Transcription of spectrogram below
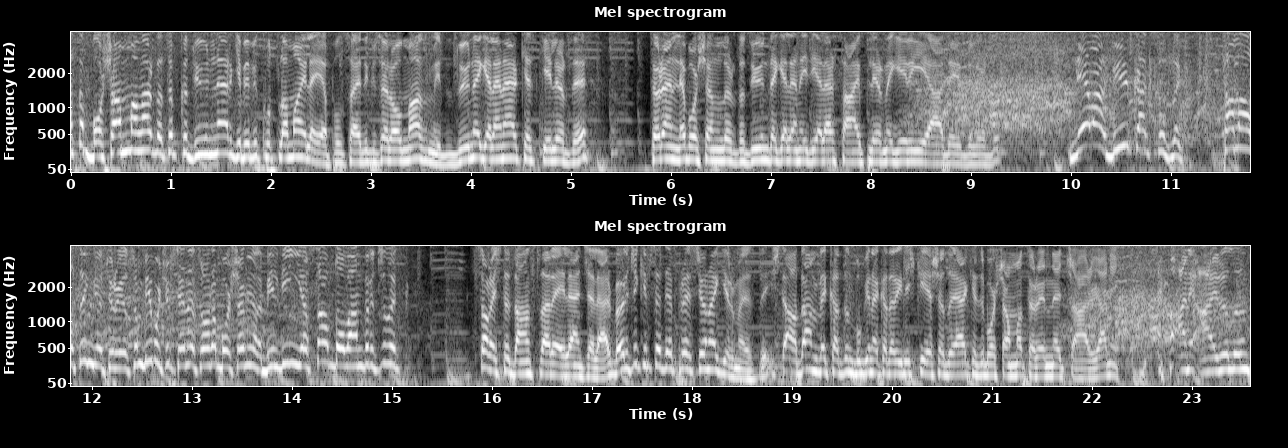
aslında boşanmalar da tıpkı düğünler gibi bir kutlamayla yapılsaydı güzel olmaz mıydı? Düğüne gelen herkes gelirdi. Törenle boşanılırdı. Düğünde gelen hediyeler sahiplerine geri iade edilirdi. Ne var? Büyük haksızlık. Tam altın götürüyorsun. Bir buçuk sene sonra boşanıyorlar. Bildiğin yasal dolandırıcılık. Sonra işte danslar, eğlenceler. Böylece kimse depresyona girmezdi. İşte adam ve kadın bugüne kadar ilişki yaşadığı herkesi boşanma törenine çağırıyor. Yani hani ayrılığın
